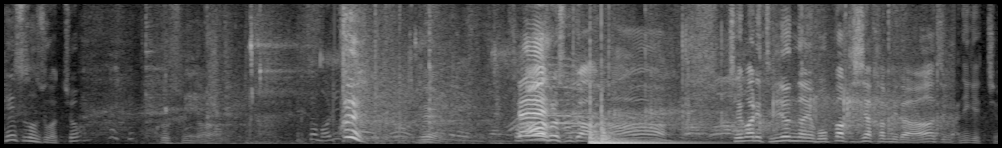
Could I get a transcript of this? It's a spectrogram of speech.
테니스 선수 같죠? 그렇습니다. 저 네. 네. 아 그렇습니까? 아, 제 말이 들렸나요? 못 받기 시작합니다. 지금 아니겠죠?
